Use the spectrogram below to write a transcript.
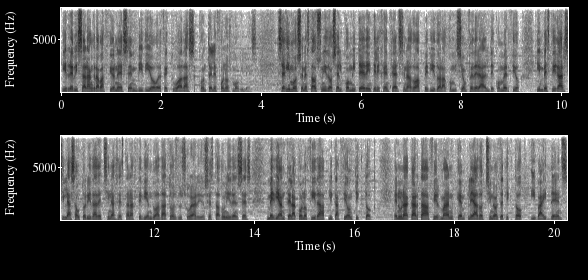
y revisaran grabaciones en vídeo efectuadas con teléfonos móviles. Seguimos en Estados Unidos. El Comité de Inteligencia del Senado ha pedido a la Comisión Federal de Comercio investigar si las autoridades chinas están accediendo a datos de usuarios estadounidenses mediante la conocida aplicación TikTok. En una carta afirman que empleados chinos de TikTok y ByteDance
